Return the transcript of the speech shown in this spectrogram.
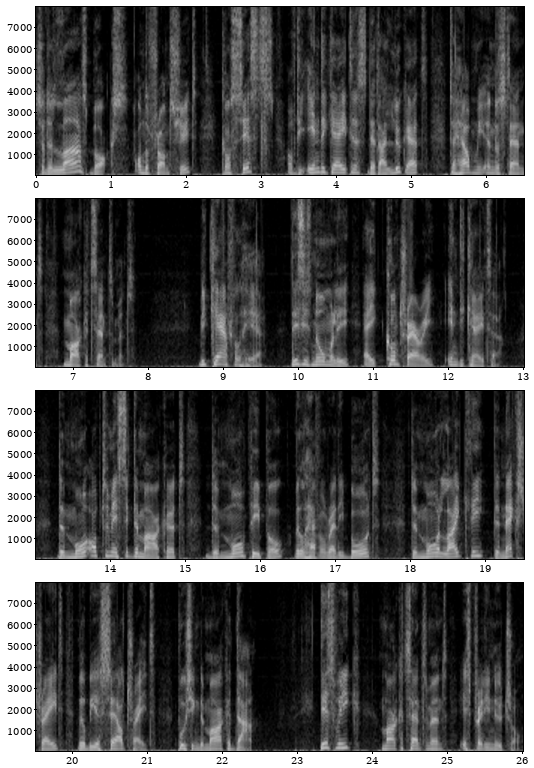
So the last box on the front sheet consists of the indicators that I look at to help me understand market sentiment. Be careful here. This is normally a contrary indicator. The more optimistic the market, the more people will have already bought, the more likely the next trade will be a sell trade, pushing the market down. This week, market sentiment is pretty neutral.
